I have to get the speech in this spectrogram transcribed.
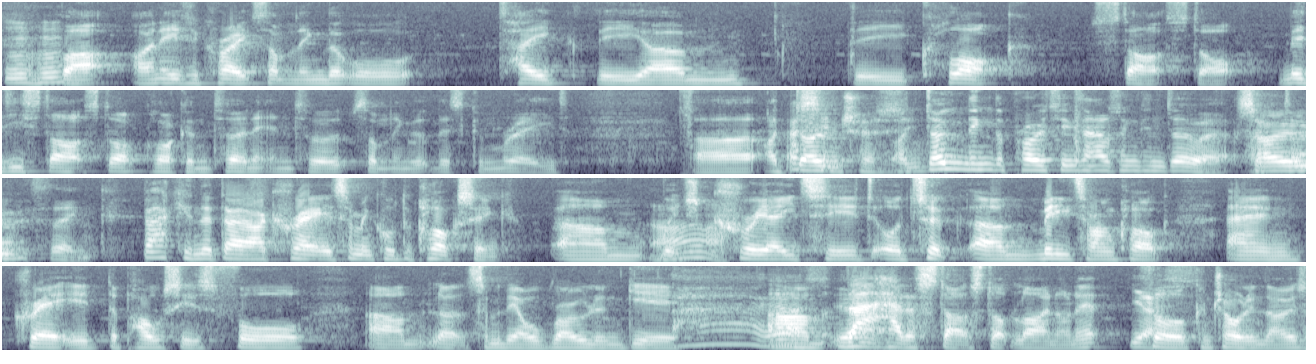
Mm-hmm. but I need to create something that will take the, um, the clock start stop, MIDI start stop clock and turn it into something that this can read. Uh, I, That's don't, interesting. I don't think the Pro 2000 can do it. So- I don't think. Back in the day, I created something called the Clock Sync, um, which Ah. created or took um, MIDI time clock and created the pulses for um, like some of the old Roland gear. Ah, um, yes, yeah. That had a start-stop line on it Yes. for controlling those.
